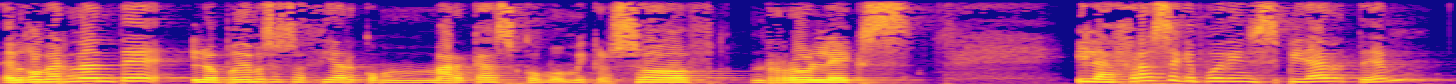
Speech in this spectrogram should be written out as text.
El gobernante lo podemos asociar con marcas como Microsoft, Rolex. Y la frase que puede inspirarte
